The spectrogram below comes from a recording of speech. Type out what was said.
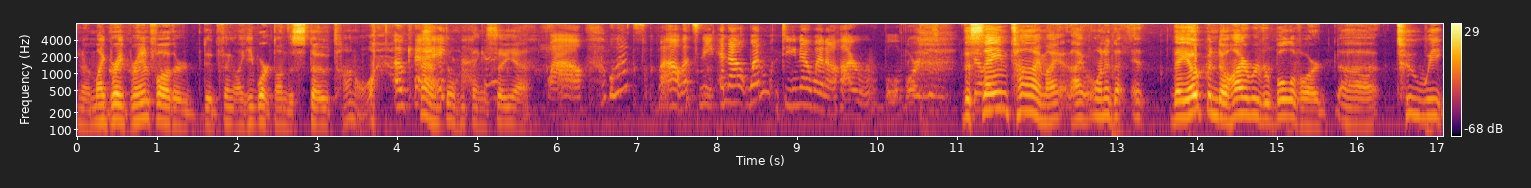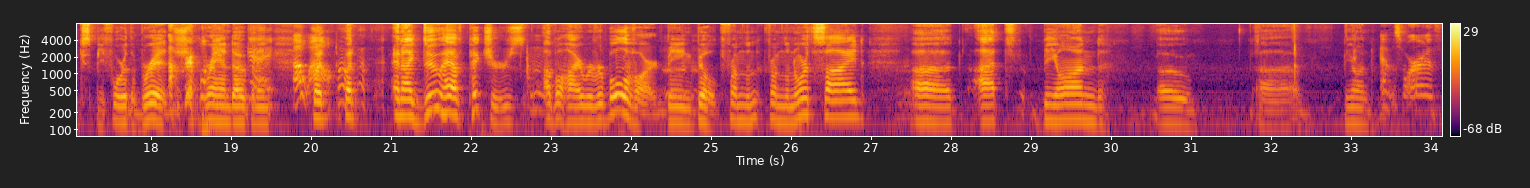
you know, my great grandfather did things like he worked on the Stowe Tunnel, okay. doing things. okay. So yeah. Wow. Well, that's wow. That's neat. And now, when do you know when Ohio River Boulevard was The built? same time, I, I wanted to. It, they opened Ohio River Boulevard uh, two weeks before the bridge really? grand opening. Okay. Oh, wow. But but and I do have pictures of Ohio River Boulevard being built from the from the north side uh, at beyond oh uh, beyond Emsworth,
